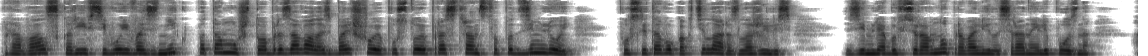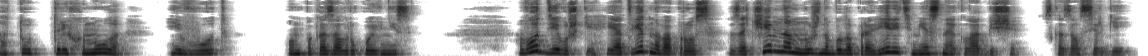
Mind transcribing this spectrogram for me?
Провал, скорее всего, и возник, потому что образовалось большое пустое пространство под землей после того, как тела разложились. Земля бы все равно провалилась рано или поздно, а тут тряхнуло, и вот... Он показал рукой вниз. «Вот, девушки, и ответ на вопрос, зачем нам нужно было проверить местное кладбище?» — сказал Сергей.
